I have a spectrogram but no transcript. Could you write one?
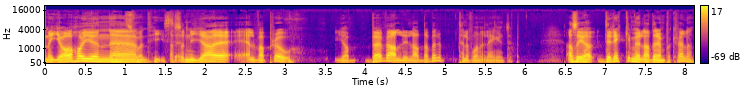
men jag har ju en eh, alltså, nya eh, 11 Pro. Jag behöver aldrig ladda med telefonen längre. Typ. Alltså jag, det räcker med att ladda den på kvällen.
